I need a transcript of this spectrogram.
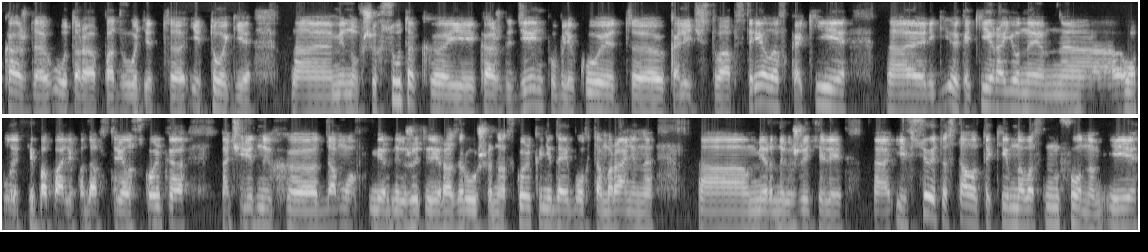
каждое утро подводит итоги минувших суток и каждый день публикует количество обстрелов, какие, какие районы области попали под обстрел, сколько очередных домов мирных мирных жителей разрушено, сколько, не дай бог, там ранено э, мирных жителей. А, и все это стало таким новостным фоном. И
